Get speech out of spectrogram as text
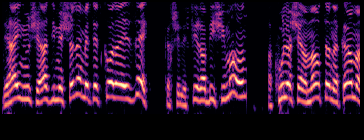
דהיינו שאז היא משלמת את כל ההיזק, כך שלפי רבי שמעון, הכולה שאמרת נקמה,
